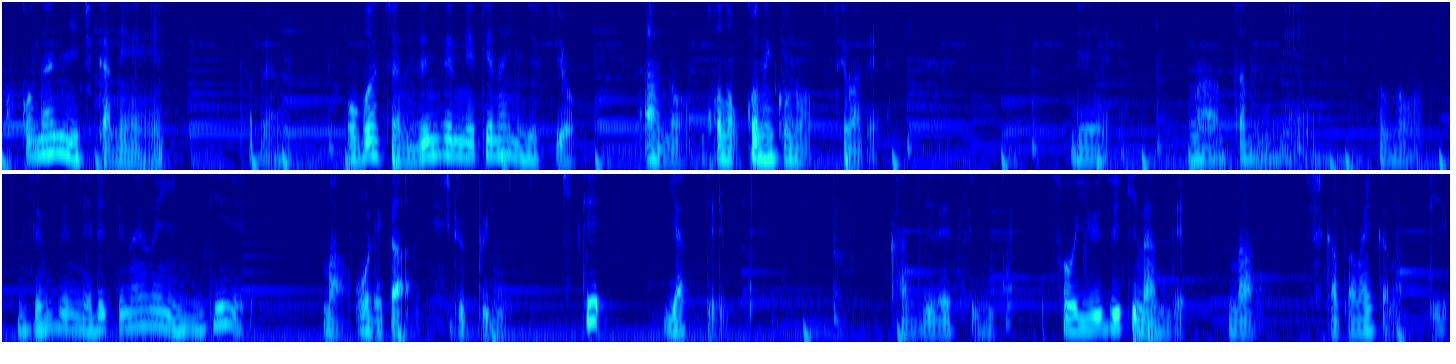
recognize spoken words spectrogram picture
ここ何日かね多分おばあちゃん全然寝てないんですよ。あのこの子猫の世話で。でまあ多分ねその全然寝れてないんでまあ俺がヘルプに来てやってるみたいな感じです今。そういう時期なんでまあ仕方ないかなっていう。い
